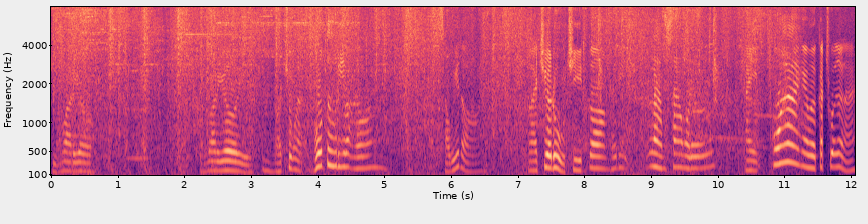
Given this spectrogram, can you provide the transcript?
chín warrior. Chín warrior thì ừ, nói chung là vô tư đi bạn thôi sáu biết rồi. Mà chưa đủ chín con thế thì làm sao mà đỡ hay quá anh em ơi cắt chuỗi rồi này.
